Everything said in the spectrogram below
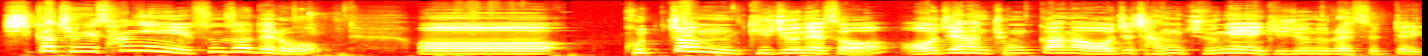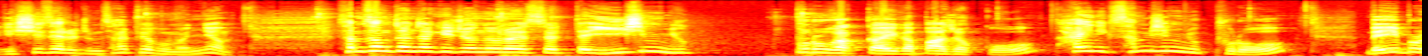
시가총액 상위 순서대로 어 고점 기준에서 어제 한 종가나 어제 장중에 기준으로 했을 때 이렇게 시세를 좀 살펴보면요. 삼성전자 기준으로 했을 때 26% 가까이가 빠졌고 하이닉 36%, 네이버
